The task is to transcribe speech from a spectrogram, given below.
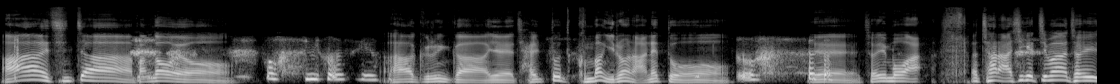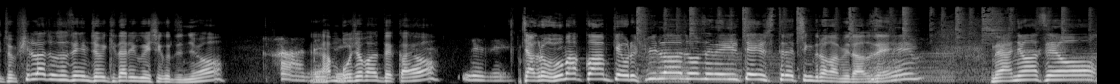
아, 진짜 반가워요. 어, 안녕하세요. 아, 그러니까, 예. 잘 또 금방 일어나네 또. 어. 예. 저희 뭐, 아, 잘 아시겠지만 저희 저 필라조 선생님 저희 기다리고 계시거든요. 아, 네. 예, 한번 모셔봐도 될까요? 네네. 자, 그럼 음악과 함께 우리 필라조 선생님의 1대1 스트레칭 들어갑니다, 선생님. 네, 안녕하세요.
